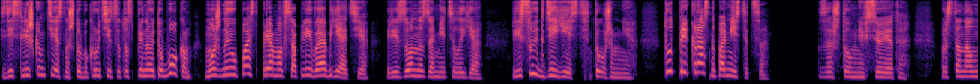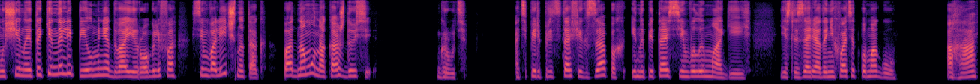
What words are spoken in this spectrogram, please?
Здесь слишком тесно, чтобы крутиться то спиной, то боком, можно и упасть прямо в сопливое объятие», — резонно заметила я. «Рисуй где есть, тоже мне. Тут прекрасно поместится». «За что мне все это?» — простонал мужчина и таки налепил мне два иероглифа, символично так, по одному на каждую си... грудь. А теперь представь их запах и напитай символы магией. Если заряда не хватит, помогу. «Ага»,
